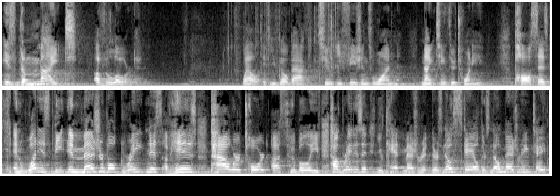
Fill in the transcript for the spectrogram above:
is the might of the Lord? Well, if you go back to Ephesians 1, 19 through 20, Paul says, And what is the immeasurable greatness of his power toward us who believe? How great is it? You can't measure it. There's no scale, there's no measuring tape.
